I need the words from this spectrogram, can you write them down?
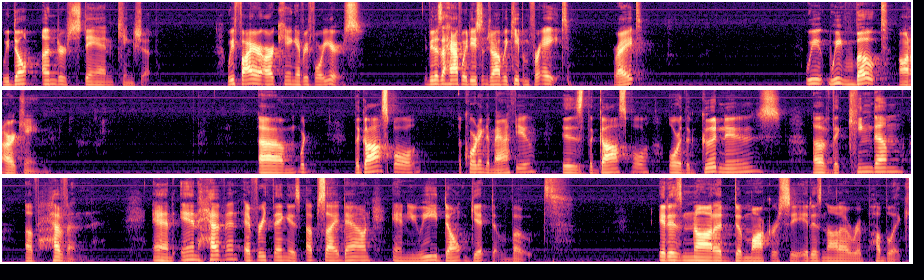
We don't understand kingship. We fire our king every four years. If he does a halfway decent job, we keep him for eight, right? We, we vote on our king. Um, the gospel according to Matthew, is the gospel or the good news of the kingdom of heaven. And in heaven, everything is upside down, and we don't get to vote. It is not a democracy, it is not a republic.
